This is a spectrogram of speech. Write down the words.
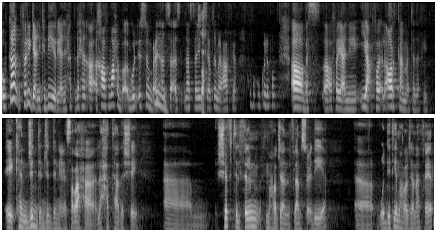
وكان فريق يعني كبير يعني حتى دحين أخاف ما أحب أقول اسم بعدين أنسى ناس ثانيين. بس يعطيهم العافية. احبكم كلكم. آه بس آه فيعني يا ف ال art كان معتنى فيه. اي كان جدا جدا يعني صراحة لاحظت هذا الشيء. شفت الفيلم في مهرجان الأفلام السعودية. آه، وديتيه مهرجانات غيره؟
